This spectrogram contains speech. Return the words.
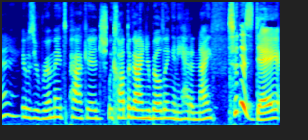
Hey. It was your roommate's package. We caught the guy in your building and he had a knife. To this day,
